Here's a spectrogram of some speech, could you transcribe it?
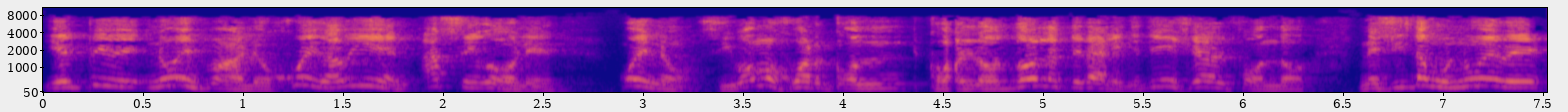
Y el pibe no es malo, juega bien, hace goles. Bueno, si vamos a jugar con, con los dos laterales que tienen que llegar al fondo, necesitamos un 9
